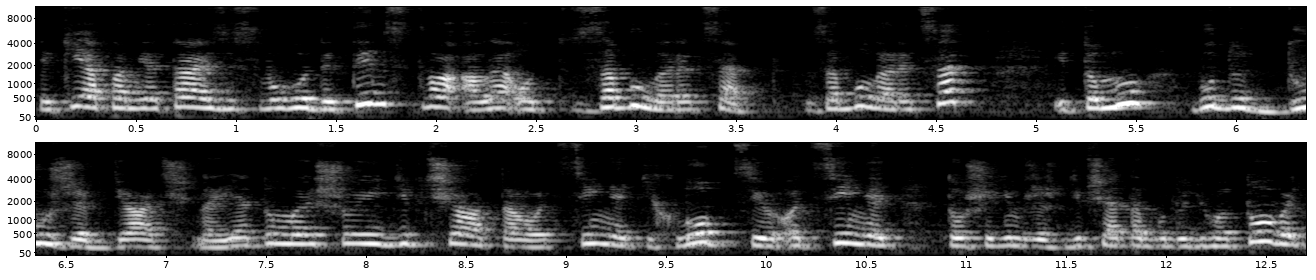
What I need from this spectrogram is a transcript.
які я пам'ятаю зі свого дитинства, але от забула рецепт. Забула рецепт, і тому буду дуже вдячна. Я думаю, що і дівчата оцінять, і хлопці оцінять, то що їм же ж дівчата будуть готувати,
